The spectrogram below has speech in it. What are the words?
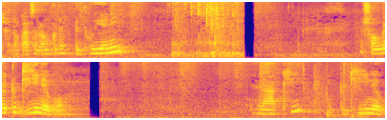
চলো, কাঁচা লঙ্কাটা একটু ধুয়ে নিই। সঙ্গে একটু ঘি নেব। রাখি, একটু ঘি নেব।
